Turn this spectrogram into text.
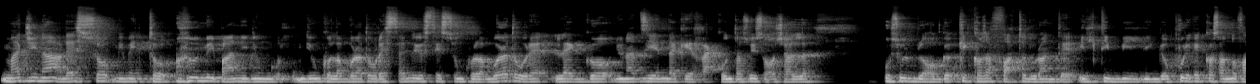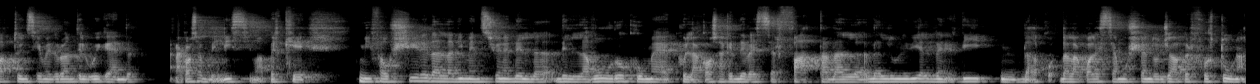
Immagina adesso mi metto nei panni di un, di un, collaboratore, essendo io stesso un collaboratore, leggo di un'azienda che racconta sui social o sul blog che cosa ha fatto durante il team building oppure che cosa hanno fatto insieme durante il weekend. Una cosa bellissima perché mi fa uscire dalla dimensione del, del lavoro come quella cosa che deve essere fatta dal, dal lunedì al venerdì, dal, dalla quale stiamo uscendo già per fortuna,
